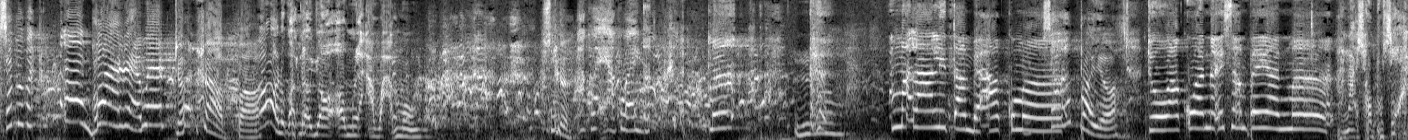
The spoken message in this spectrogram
Sapa, Pak? Mbok arek wedok sapa? Oh, lho kok yo yo om lek awakmu. Lho, Aku aku. Mak, Mak lali tambah aku, Mak. Sapa ya? Duh, aku anak sampean, Mak. Anak sapa sih? ah?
